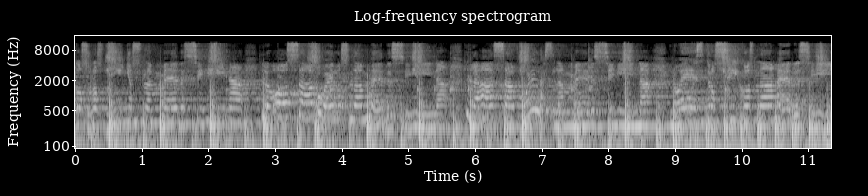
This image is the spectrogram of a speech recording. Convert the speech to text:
todos los niños la medicina, los abuelos la medicina, las abuelas la medicina, nuestros hijos la medicina.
